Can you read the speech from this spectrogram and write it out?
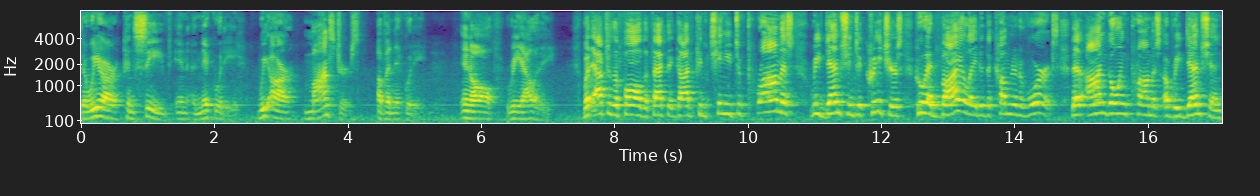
That we are conceived in iniquity. We are monsters of iniquity in all reality. But after the fall, the fact that God continued to promise redemption to creatures who had violated the covenant of works, that ongoing promise of redemption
